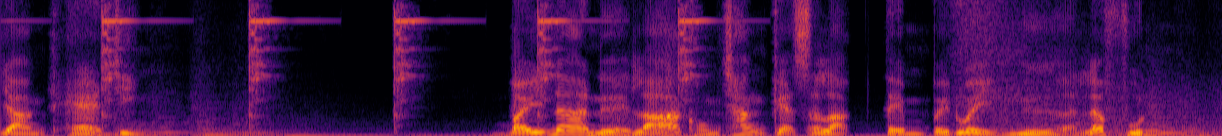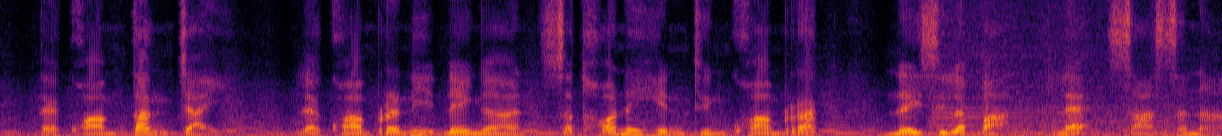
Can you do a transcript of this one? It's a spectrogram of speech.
อย่างแท้จริง ใบหน้าเหนื่อยล้าของช่างแกะสลักเต็มไปด้วยเหงื่อและฝุ่น แต่ความตั้งใจและความประณีตในงานสะท้อนให้เห็นถึงความรักในศิลปะและศาสนา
